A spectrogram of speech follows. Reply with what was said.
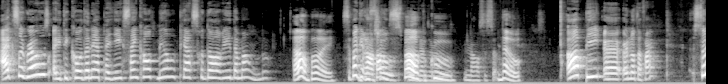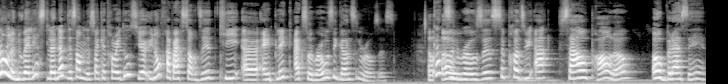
Axel Rose a été condamné à payer 50 000 piastres dorés d'amende. Oh boy. C'est pas grand-chose. semble pas beaucoup. Non, c'est ça. No. Ah, puis euh, une autre affaire. Selon le Nouvelliste, le 9 décembre 1992, il y a une autre affaire sordide qui euh, implique Axl Rose et Guns N' Roses. Oh, Guns N' oh. Roses se produit à Sao Paulo, au Brésil.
